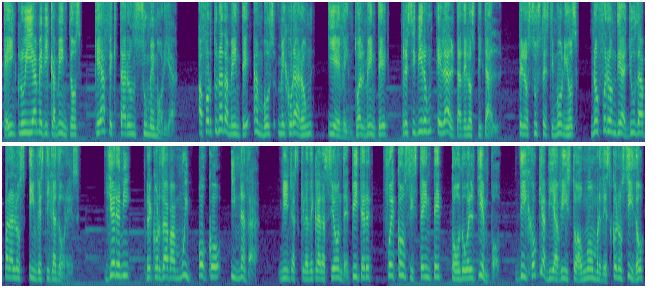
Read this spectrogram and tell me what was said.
que incluía medicamentos que afectaron su memoria. Afortunadamente ambos mejoraron y eventualmente recibieron el alta del hospital, pero sus testimonios no fueron de ayuda para los investigadores. Jeremy recordaba muy poco y nada, mientras que la declaración de Peter fue consistente todo el tiempo. Dijo que había visto a un hombre desconocido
